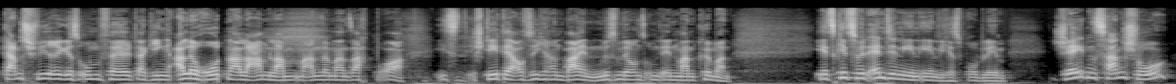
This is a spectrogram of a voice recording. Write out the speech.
ganz schwieriges Umfeld, da gingen alle roten Alarmlampen an, wenn man sagt, boah, ist, steht der auf sicheren Beinen, müssen wir uns um den Mann kümmern. Jetzt gibt's mit Anthony ein ähnliches Problem. Jaden Sancho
